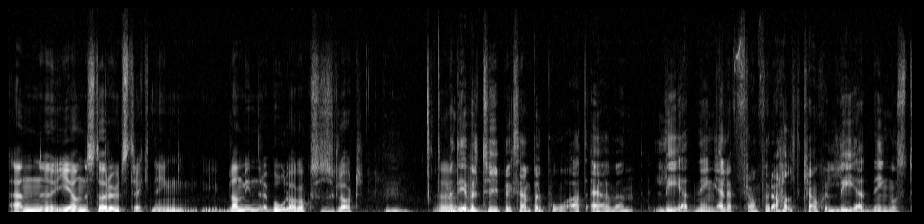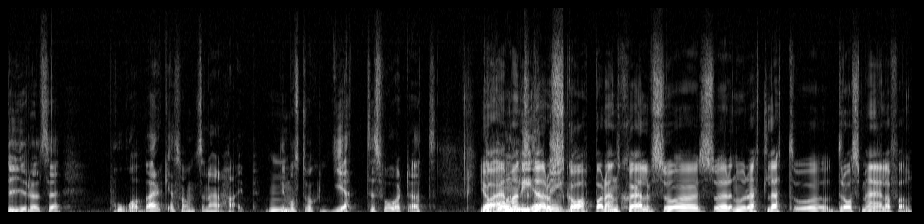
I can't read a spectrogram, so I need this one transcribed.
ännu, i ännu större utsträckning bland mindre bolag också såklart. Mm. Men det är väl typexempel på att även ledning, eller framförallt kanske ledning och styrelse påverkas av en sån här hype. Mm. Det måste vara jättesvårt att Ja, är man inte där och ledning. skapar den själv så, så är det nog rätt lätt att dras med i alla fall.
